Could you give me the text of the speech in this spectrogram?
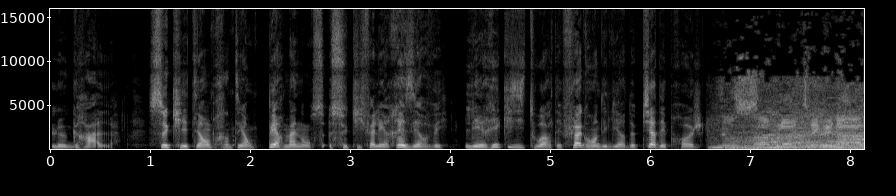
le Graal. Ce qui était emprunté en permanence, ce qu'il fallait réserver, les réquisitoires des flagrants délires de Pierre Desproges, Nous sommes le tribunal,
